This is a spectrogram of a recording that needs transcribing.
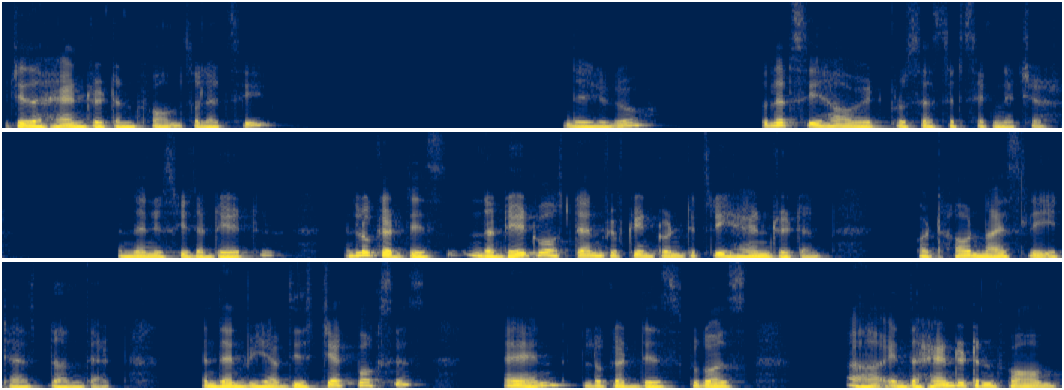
which is a handwritten form. So let's see. There you go. So let's see how it processed its signature. And then you see the date. And look at this. The date was 10, 15, 23 handwritten. But how nicely it has done that. And then we have these checkboxes. And look at this because uh, in the handwritten form,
